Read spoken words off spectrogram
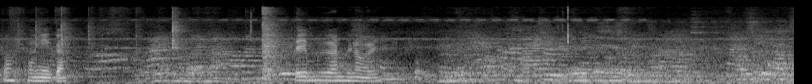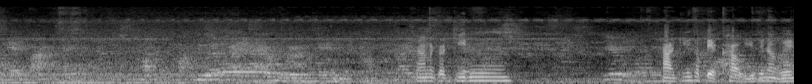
ไปทางนี้กันเต็มเพื่อนพี่น้องเลย ทางนั้นก็กิน หากินข้าวเปียกข้าวอยู่พี่น้องเลย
